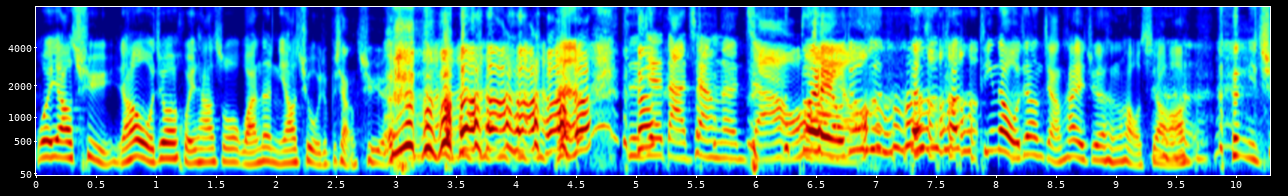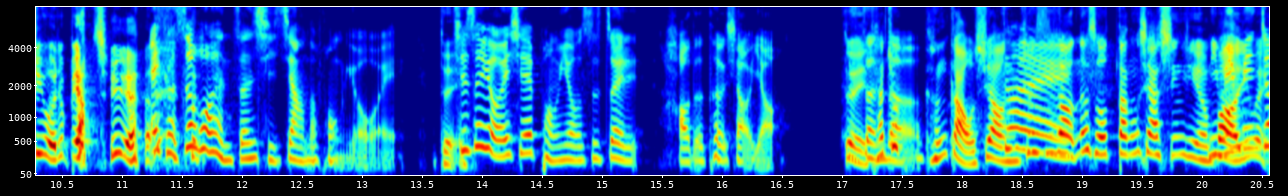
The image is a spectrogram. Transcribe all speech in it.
我也要去，然后我就会回他说完了你要去我就不想去了，直接打枪人家。哦对我就是，但是他听到我这样讲，他也觉得很好笑啊。你去我就不要去了。哎、可是我很珍惜这样的朋友哎、对，其实有一些朋友是最好的特效药。是对，他就很搞笑，你就知道那时候当下心情很不好，你明明就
